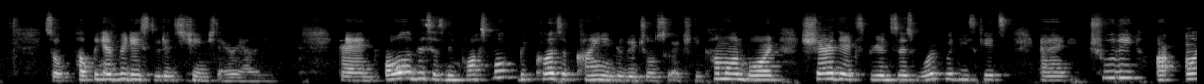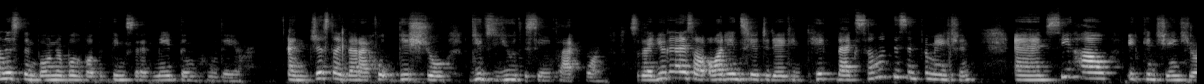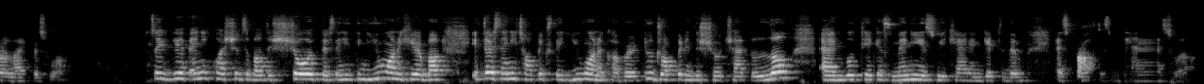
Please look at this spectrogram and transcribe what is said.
So helping everyday students change their reality. And all of this has been possible because of kind individuals who actually come on board, share their experiences, work with these kids, and truly are honest and vulnerable about the things that have made them who they are. And just like that, I hope this show gives you the same platform so that you guys, our audience here today, can take back some of this information and see how it can change your life as well. So if you have any questions about the show, if there's anything you want to hear about, if there's any topics that you want to cover, do drop it in the show chat below and we'll take as many as we can and get to them as fast as we can as well.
